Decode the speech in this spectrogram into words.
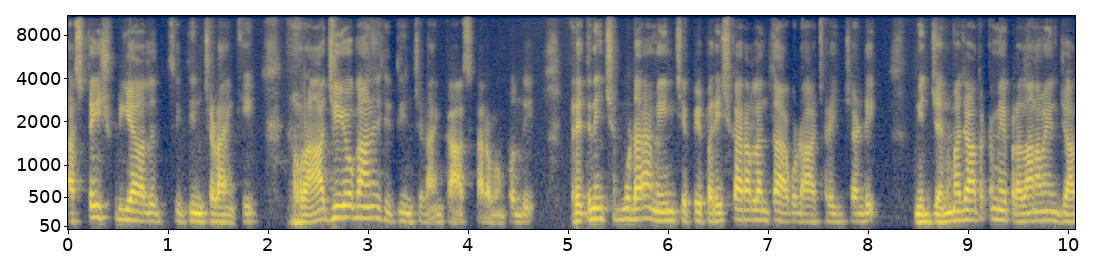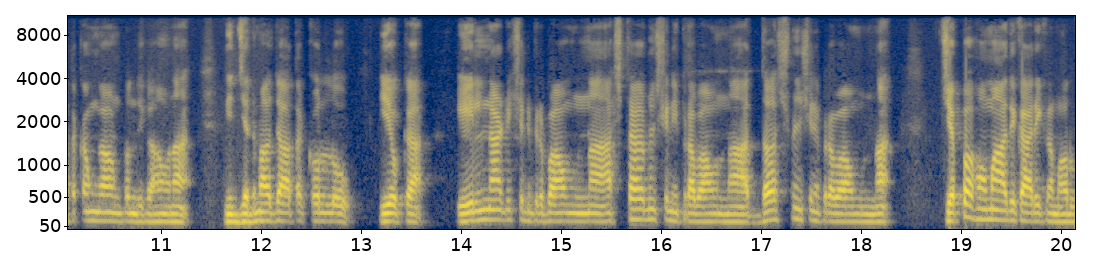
అష్టైశ్వర్యాలు సిద్ధించడానికి రాజయోగాన్ని సిద్ధించడానికి ఆస్కారం ఉంటుంది. ప్రతినిత్యం కూడా మేము చెప్పే పరిష్కారాలంతా కూడా ఆచరించండి. మీ జన్మ జాతకమే ప్రధానమైన జాతకంగా ఉంటుంది. కావున మీ జన్మ జాతకంలో ఈ యొక్క ఏలినాటి శని ప్రభావం ఉన్న అష్టామి శని ప్రభావం ఉన్న అర్ధాశ్వని శని ప్రభావం ఉన్న జప హోమాది కార్యక్రమాలు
